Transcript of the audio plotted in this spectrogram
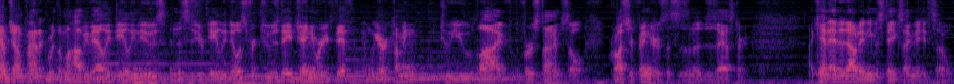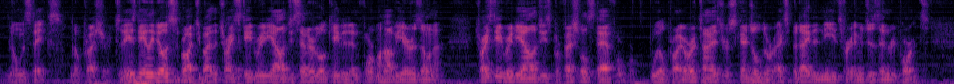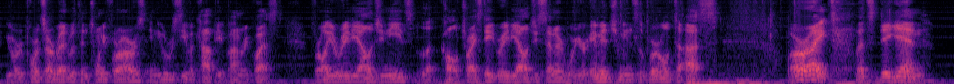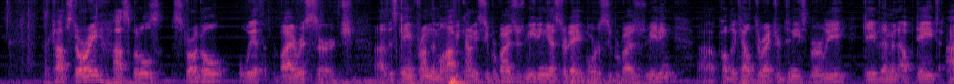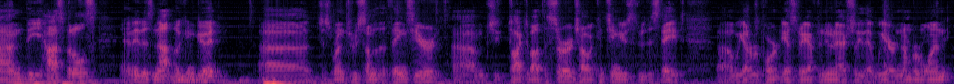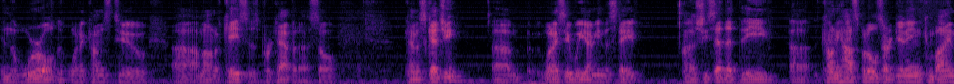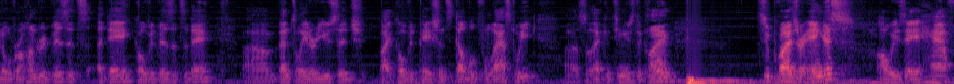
I'm John Panic with the Mohave Valley Daily News, and this is your daily dose for Tuesday, January 5th, and we are coming to you live for the first time. So cross your fingers, this isn't a disaster. I can't edit out any mistakes I made, so no mistakes, no pressure. Today's daily dose is brought to you by the Tri State Radiology Center located in Fort Mohave, Arizona. Tri State Radiology's professional staff will prioritize your scheduled or expedited needs for images and reports. Your reports are read within 24 hours and you will receive a copy upon request. For all your radiology needs, call Tri State Radiology Center where your image means the world to us. All right, let's dig in. Our top story hospitals struggle with virus surge. Uh, this came from the Mohave County Supervisors meeting yesterday, Board of Supervisors meeting. Uh, Public Health Director Denise Burley gave them an update on the hospitals, and it is not looking good. Uh, just run through some of the things here. Um, she talked about the surge, how it continues through the state. Uh, we got a report yesterday afternoon, actually, that we are number one in the world when it comes to uh, amount of cases per capita. So, kind of sketchy. Um, when I say we, I mean the state. Uh, she said that the uh, county hospitals are getting combined over 100 visits a day, COVID visits a day. Um, ventilator usage by COVID patients doubled from last week, uh, so that continues to climb. Supervisor Angus, always a half,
